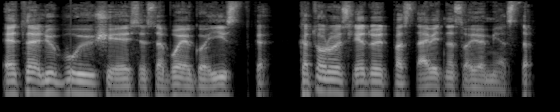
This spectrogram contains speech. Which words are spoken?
Это любующаяся собой эгоистка, которую следует поставить на свое место.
